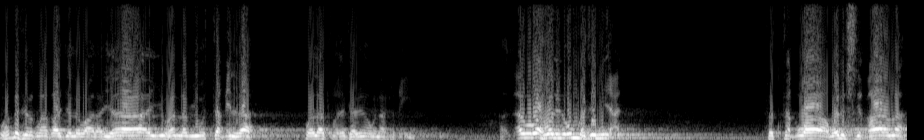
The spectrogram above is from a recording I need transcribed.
ومثل ما قال جل وعلا يا أيها النبي اتق الله ولا تطع الكافرين والمنافقين الأمر هو للأمة جميعا. فالتقوى والاستقامة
